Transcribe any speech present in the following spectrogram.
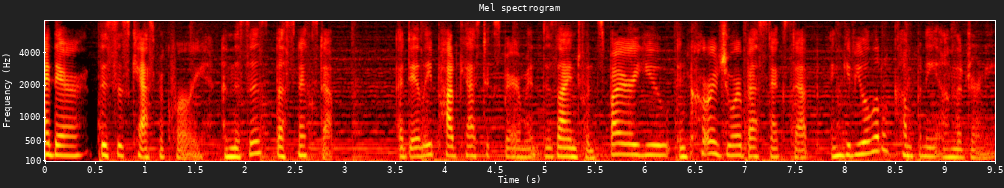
Hi there, this is Cass McCrory, and this is Best Next Step, a daily podcast experiment designed to inspire you, encourage your best next step, and give you a little company on the journey.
